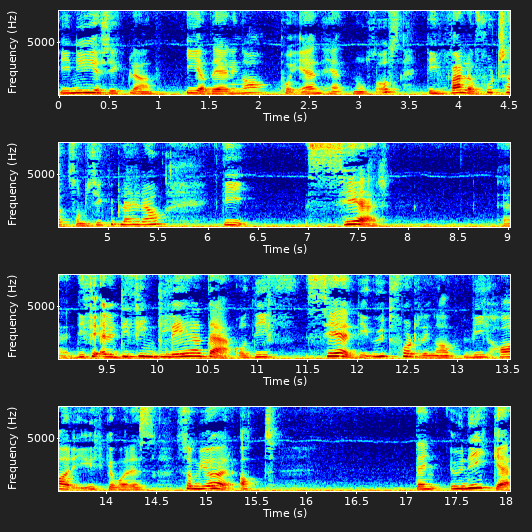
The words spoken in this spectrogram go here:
de nye sykepleierne, i avdelinga, på enheten hos oss. De velger å fortsette som sykepleiere. De ser eh, de, Eller de finner glede, og de ser de utfordringene vi har i yrket vårt, som gjør at den unike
